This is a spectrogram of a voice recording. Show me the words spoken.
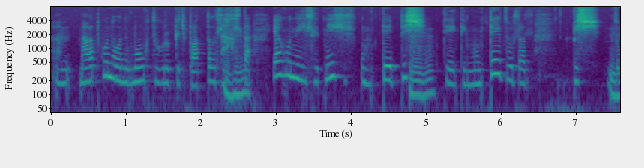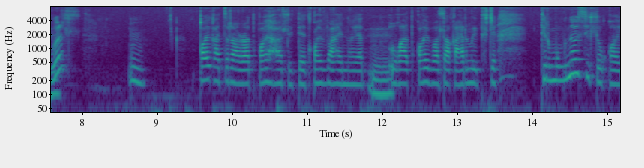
магадгүй нөгөө нэг мөнгө төгрөг гэж боддог л ах л та. Яг үний хэлэхэд нэг их үнэтэй биш. Тий, тийм үнэтэй зүйл бол биш. Зүгээр л гой газар ороод гой хоол идээд гой вайн ууяад угаад гой болоо гарна гэдэг чинь тэр мөнгнөөс илүү гой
